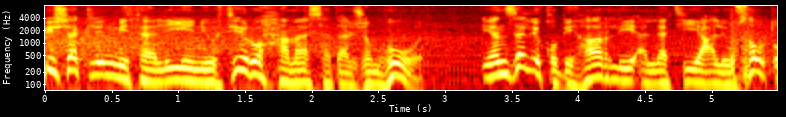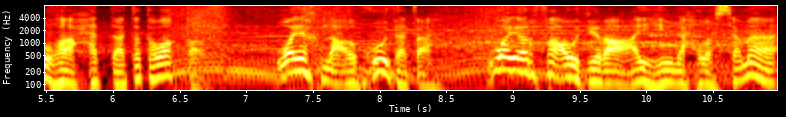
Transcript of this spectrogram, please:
بشكل مثالي يثير حماسة الجمهور. ينزلق بهارلي التي يعلو صوتها حتى تتوقف ويخلع خوذته. ويرفع ذراعيه نحو السماء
